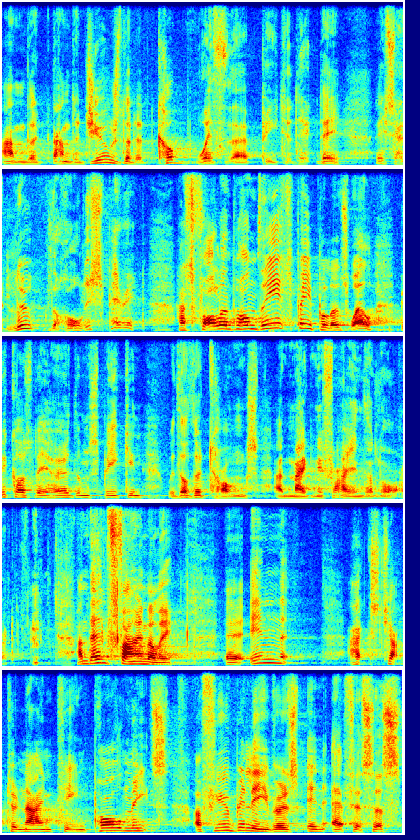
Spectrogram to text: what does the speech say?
and the, and the Jews that had come with uh, Peter, they, they, they said, Look, the Holy Spirit has fallen upon these people as well, because they heard them speaking with other tongues and magnifying the Lord. and then finally, uh, in Acts chapter 19, Paul meets a few believers in Ephesus,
